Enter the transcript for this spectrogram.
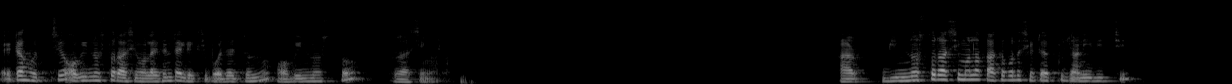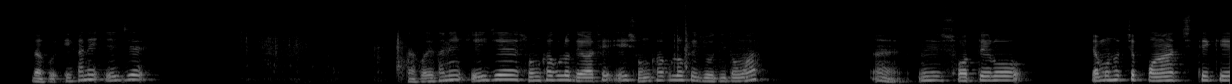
এটা হচ্ছে অবিন্যস্ত রাশিমালা, এখানটায় লিখছি বোঝার জন্য, অবিন্যস্ত রাশিমালা। আর বিন্যস্ত রাশিমালা কাকে বলে সেটা একটু জানিয়ে দিচ্ছি। দেখো, এখানে এই যে, দেখো, এখানে এই যে সংখ্যাগুলো দেওয়া আছে, এই সংখ্যাগুলোকে যদি তোমার হ্যাঁ সতেরো যেমন হচ্ছে পাঁচ থেকে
